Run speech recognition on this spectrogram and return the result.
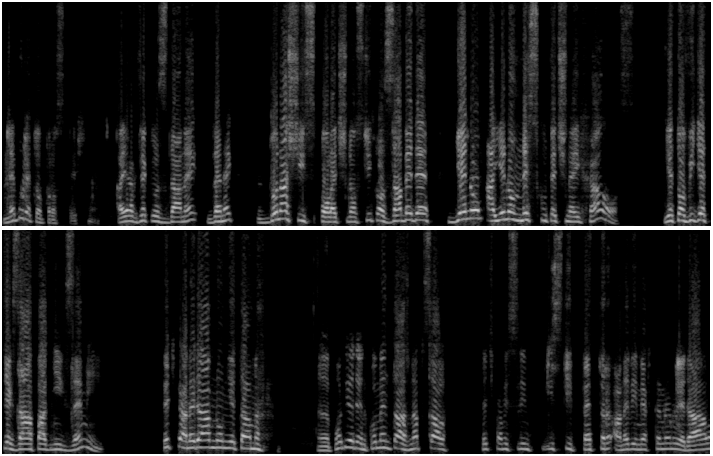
Nebude to prospěšné. A jak řekl Zdanek, Zdenek, do naší společnosti to zavede jenom a jenom neskutečný chaos. Je to vidět v těch západních zemí. Teďka nedávno mě tam eh, pod jeden komentář napsal, teďka myslím jistý Petr a nevím, jak se jmenuje dál,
